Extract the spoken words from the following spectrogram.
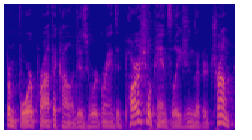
from for profit colleges who were granted partial cancellations under Trump,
